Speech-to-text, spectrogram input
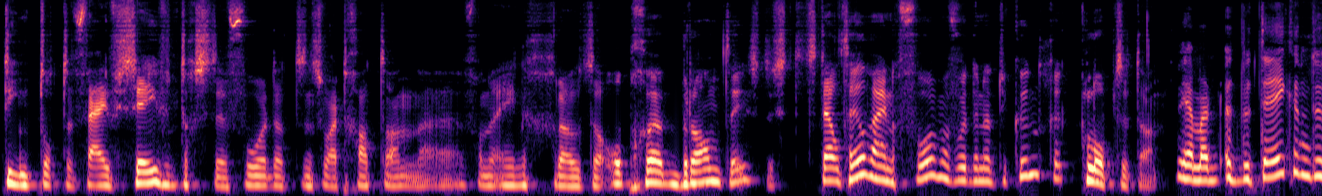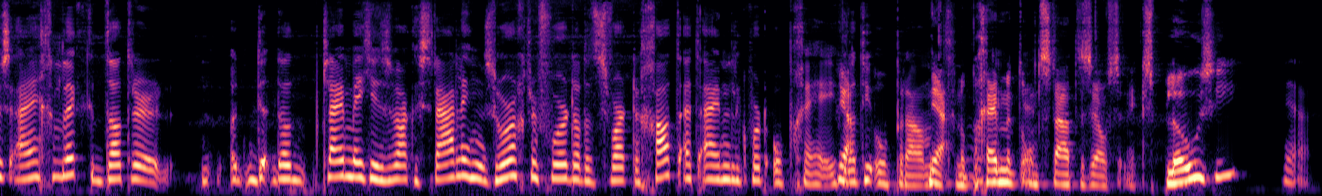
10 tot de 75ste voordat een zwart gat dan uh, van de enige grootte opgebrand is. Dus het stelt heel weinig voor, maar voor de natuurkundige klopt het dan. Ja, maar het betekent dus eigenlijk dat er dat klein beetje zwakke straling zorgt ervoor dat het zwarte gat uiteindelijk wordt opgeheven, ja. dat die opbrandt. Ja, en op een gegeven moment ontstaat er zelfs een explosie. Ja.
